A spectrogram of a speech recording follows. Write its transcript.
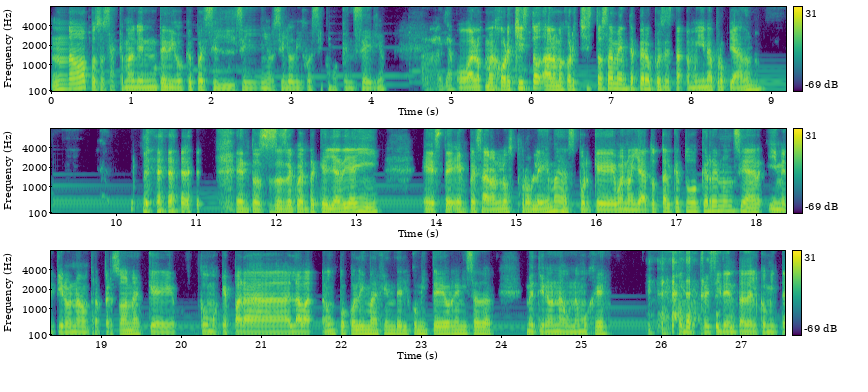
No, pues o sea que más bien te digo que pues el señor sí lo dijo así como que en serio. Ah, o a lo mejor chisto, a lo mejor chistosamente, pero pues está muy inapropiado, ¿no? Entonces, se de cuenta que ya de ahí este, empezaron los problemas, porque bueno, ya total que tuvo que renunciar y metieron a otra persona que como que para lavar un poco la imagen del comité organizador, metieron a una mujer como presidenta del comité,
